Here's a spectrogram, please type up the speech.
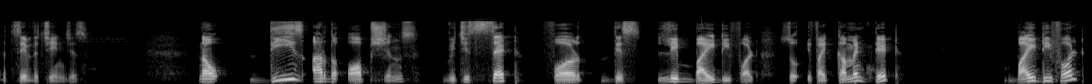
Let's save the changes. Now, these are the options which is set for this lib by default. So if I comment it by default,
